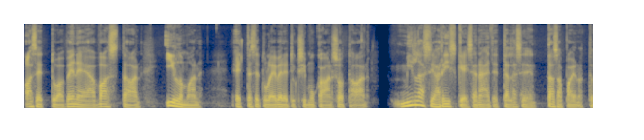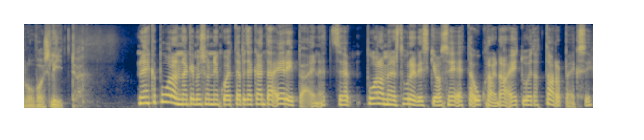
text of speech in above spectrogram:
asettua Venäjää vastaan ilman, että se tulee vedetyksi mukaan sotaan. Millaisia riskejä sä näet, että tällaiseen tasapainotteluun voisi liittyä? No ehkä Puolan näkemys on, niinku, että pitää kääntää eri päin. Että se Puolan mielestä suuri riski on se, että Ukrainaa ei tueta tarpeeksi.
